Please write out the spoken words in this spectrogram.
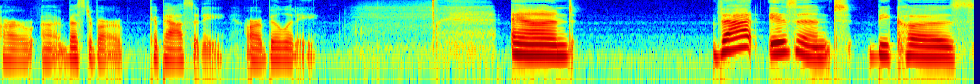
our uh, best of our capacity, our ability. And that isn't because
